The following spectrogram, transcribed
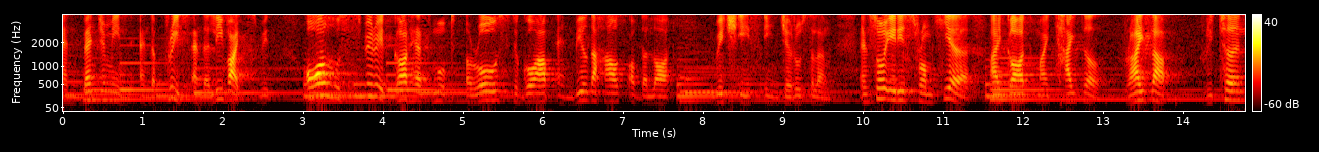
and Benjamin and the priests and the Levites with all whose spirit God has moved arose to go up and build the house of the Lord, which is in Jerusalem. And so it is from here I got my title Rise Up, Return,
